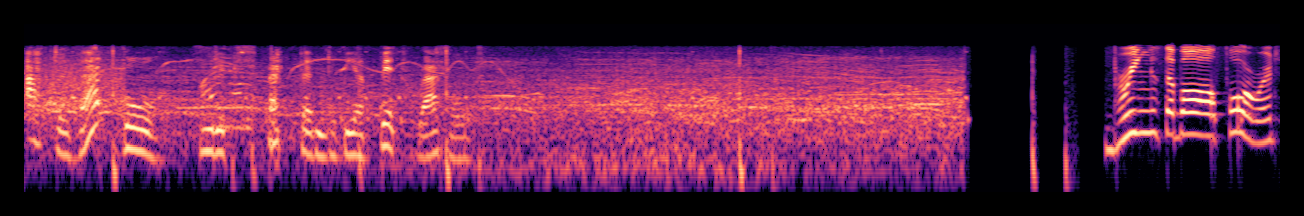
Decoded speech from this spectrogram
After that goal, you'd expect them to be a bit rattled. Brings the ball forward.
